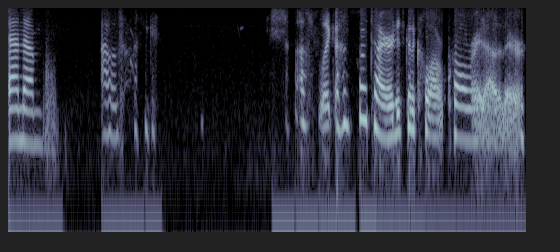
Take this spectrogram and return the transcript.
and um, I was like I was like, I'm so tired. It's gonna crawl crawl right out of there.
